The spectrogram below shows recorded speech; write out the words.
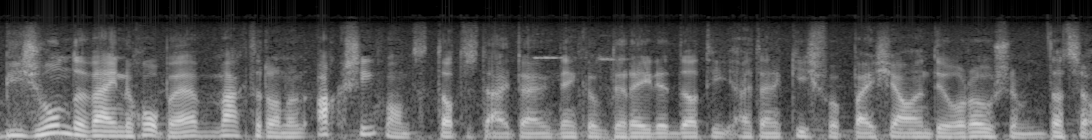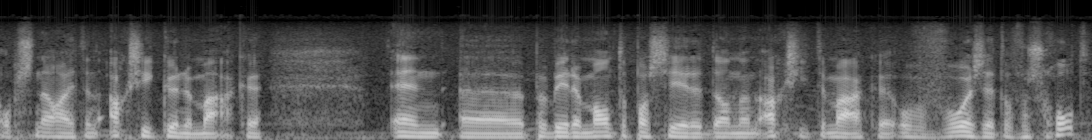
bijzonder weinig op. Hè. Maakte dan een actie, want dat is uiteindelijk denk ik ook de reden dat hij uiteindelijk kiest voor Paixão en Deel Roosem. Dat ze op snelheid een actie kunnen maken. En uh, proberen een man te passeren, dan een actie te maken of een voorzet of een schot.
